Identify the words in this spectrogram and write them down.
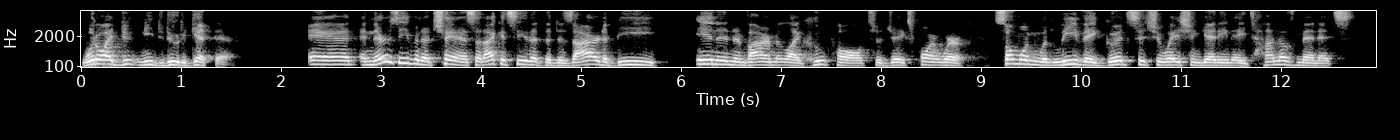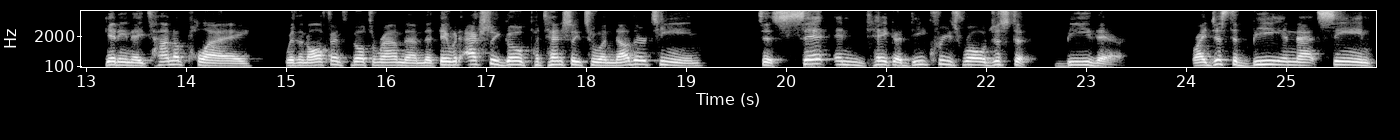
what do I do, need to do to get there? And and there's even a chance that I could see that the desire to be in an environment like hoop hall, to Jake's point, where someone would leave a good situation getting a ton of minutes, getting a ton of play with an offense built around them, that they would actually go potentially to another team to sit and take a decreased role just to be there, right? Just to be in that scene.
